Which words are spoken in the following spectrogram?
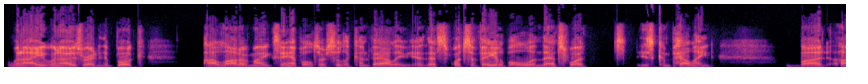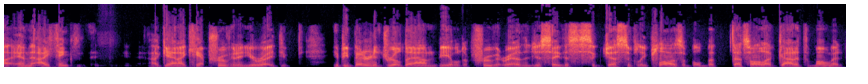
when I when I was writing the book, a lot of my examples are Silicon Valley. That's what's available, and that's what is compelling. But uh, and I think again, I can't prove it, and you're right. It'd be better to drill down and be able to prove it rather than just say this is suggestively plausible. But that's all I've got at the moment.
